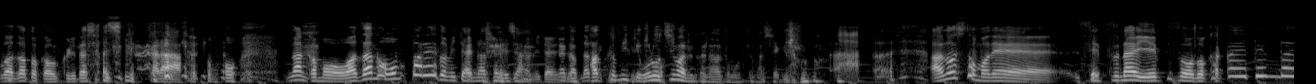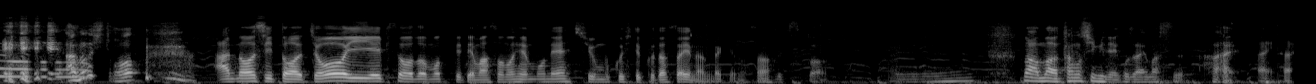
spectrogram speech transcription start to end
技とかを繰り出し始めるから、もう、なんかもう技のオンパレードみたいになってるじゃん、みたいな。なんかパッと見てオロチマルかなと思ってましたけど。あの人もね、切ないエピソード抱えてんだよ。あの人？あの人、超いいエピソード持ってて、まあその辺もね、注目してくださいなんだけどさ。ですか。まあまあ楽しみでございます。はい。はい、はい。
